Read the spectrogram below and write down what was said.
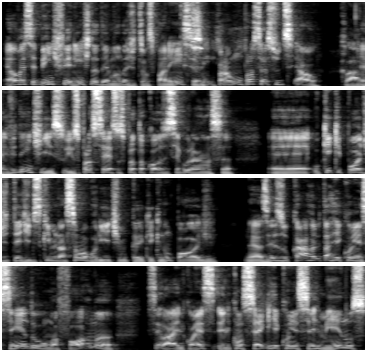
Ela vai ser bem diferente da demanda de transparência para um processo judicial. Claro. É evidente isso. E os processos, os protocolos de segurança, é, o que, que pode ter de discriminação algorítmica e o que, que não pode. Né? Às vezes o carro está reconhecendo uma forma, sei lá, ele, conhece, ele consegue reconhecer menos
